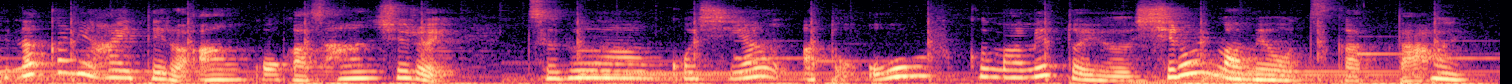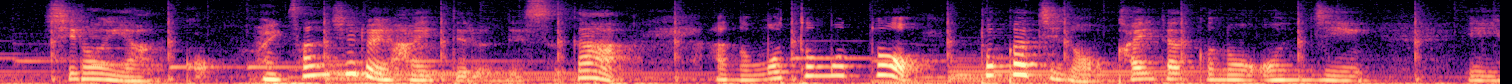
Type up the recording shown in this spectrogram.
で中に入ってるあんこが3種類。粒あんこしあんあと往復豆という白い豆を使ったはい。白いあんこ、はい。3種類入ってるんですがあのもともと十勝の開拓の恩人えー依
